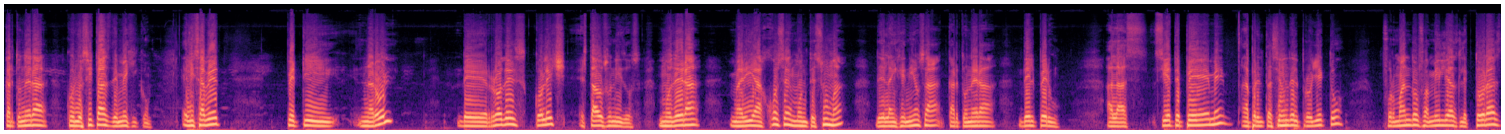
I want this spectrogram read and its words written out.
cartonera Curiositas de México. Elizabeth Petinarol de Rhodes College, Estados Unidos. Modera María José Montezuma de la ingeniosa cartonera del Perú. A las 7 pm, la presentación del proyecto Formando Familias Lectoras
